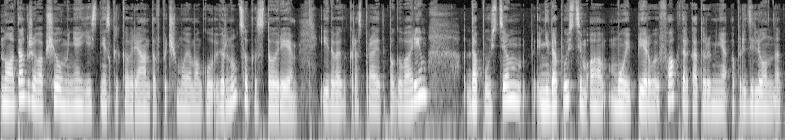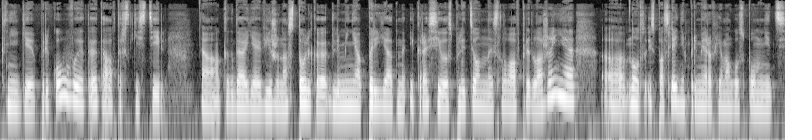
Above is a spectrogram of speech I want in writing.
Ну а также вообще у меня есть несколько вариантов, почему я могу вернуться к истории, и давай как раз про это поговорим. Допустим, не допустим, а мой первый фактор, который меня определенно к книге приковывает, это авторский стиль а, когда я вижу настолько для меня приятно и красиво сплетенные слова в предложение. А, ну, вот из последних примеров я могу вспомнить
